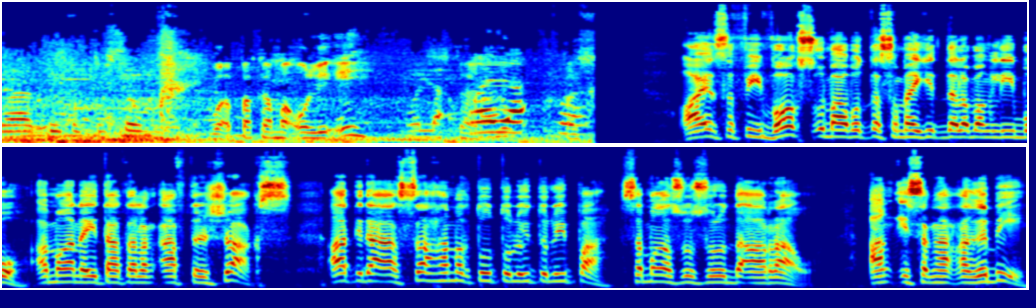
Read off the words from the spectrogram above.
Grabe ko tusog. Wa pa ka mauli eh. Wala. Wala po. Ayon sa FIVOX, umabot na sa mahigit 2,000 ang mga naitatalang aftershocks at inaasahan magtutuloy-tuloy pa sa mga susunod na araw. Ang isang nga kagabi,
